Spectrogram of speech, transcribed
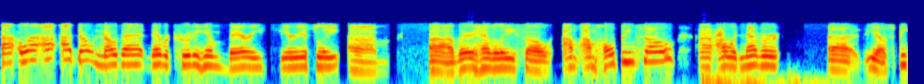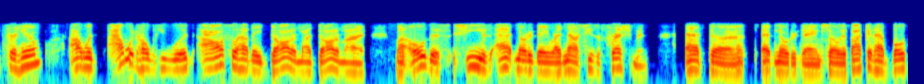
Uh, well, I, I don't know that they're recruiting him very seriously, um, uh, very heavily. So I'm I'm hoping so. I, I would never, uh, you know, speak for him. I would I would hope he would. I also have a daughter. My daughter, my my oldest, she is at Notre Dame right now. She's a freshman at uh, at Notre Dame. So if I could have both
